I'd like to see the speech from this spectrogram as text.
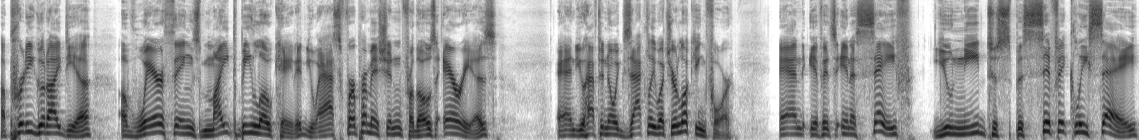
a pretty good idea of where things might be located. You ask for permission for those areas and you have to know exactly what you're looking for. And if it's in a safe, you need to specifically say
